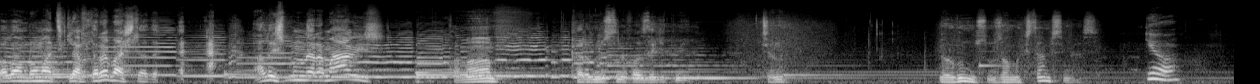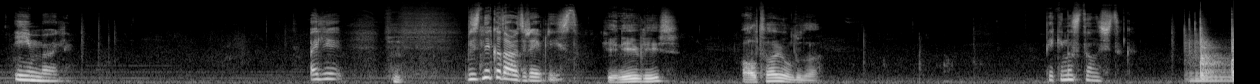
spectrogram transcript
babam romantik laflara başladı. Alış bunlara maviş. Tamam. Karımın üstüne fazla gitmeyin. Canım. Yorgun musun? Uzanmak ister misin biraz? Yo. iyiyim böyle. Ali, biz ne kadardır evliyiz? Yeni evliyiz. Altı ay oldu daha. Peki nasıl tanıştık?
